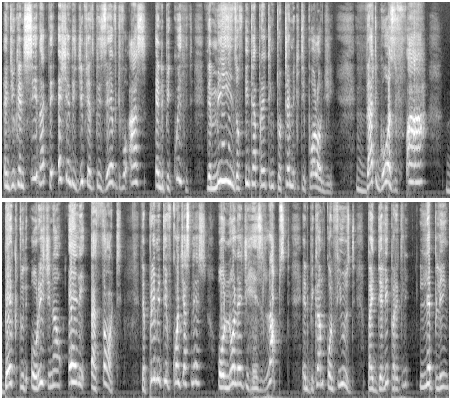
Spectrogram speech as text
And you can see that the ancient Egyptians preserved for us and bequeathed the means of interpreting totemic typology that goes far back to the original early thought. The primitive consciousness or knowledge has lapsed and become confused by deliberately labeling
